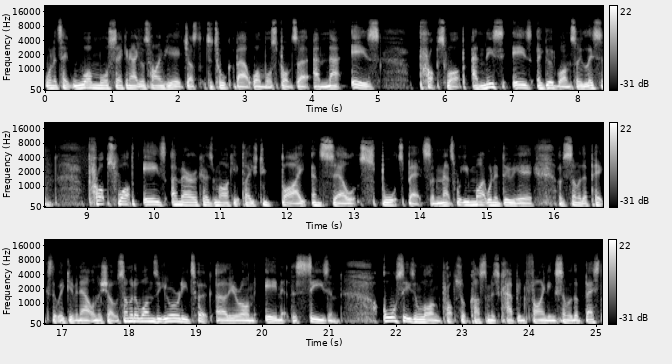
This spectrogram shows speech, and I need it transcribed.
Want to take one more second out your time here just to talk about one more sponsor, and that is PropSwap, and this is a good one. So listen. PropSwap is America's marketplace to buy and sell sports bets. And that's what you might want to do here of some of the picks that we're giving out on the show. Some of the ones that you already took earlier on in the season. All season long, PropSwap customers have been finding some of the best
